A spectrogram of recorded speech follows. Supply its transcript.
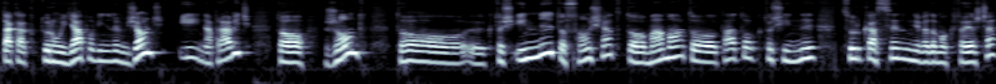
taka, którą ja powinienem wziąć i naprawić. To rząd, to y, ktoś inny, to sąsiad, to mama, to tato, ktoś inny, córka, syn, nie wiadomo kto jeszcze,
